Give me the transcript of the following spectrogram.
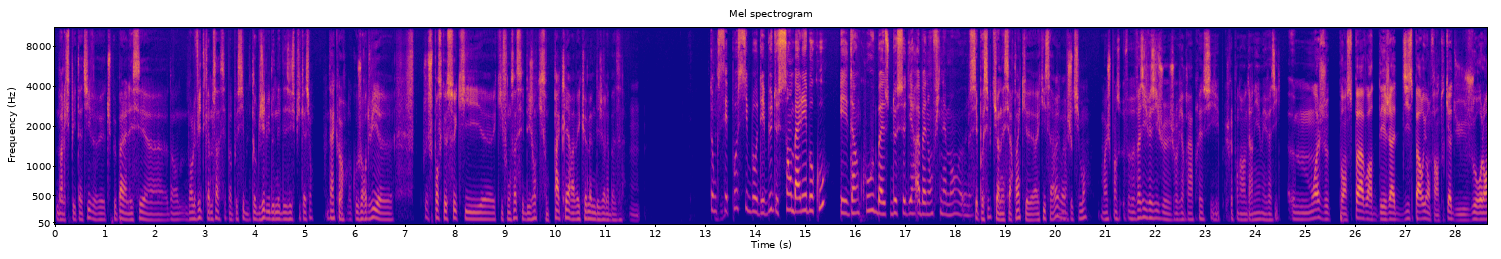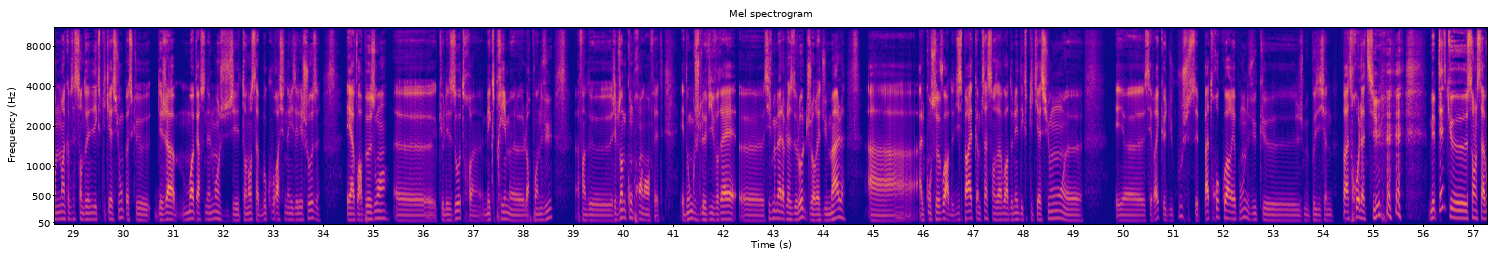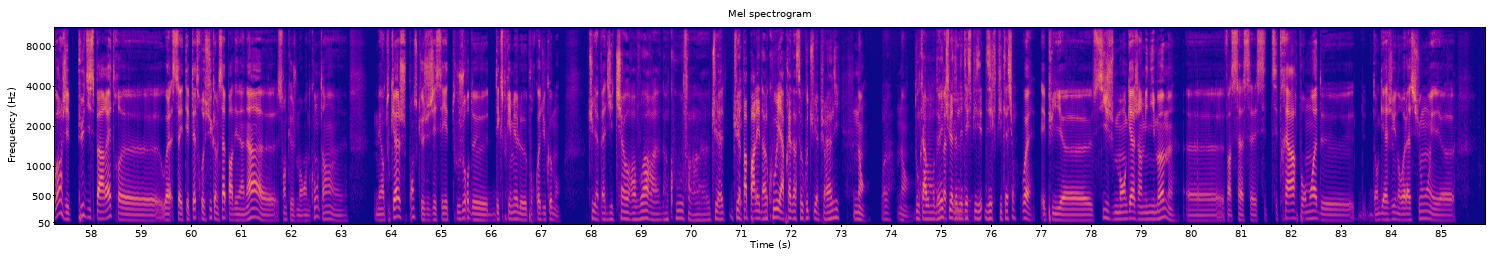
dans l'expectative. euh, Tu peux pas la laisser euh, dans, dans le vide comme ça. C'est pas possible. Tu es obligé de lui donner des explications. D'accord. Donc aujourd'hui, euh, je pense que ceux qui, euh, qui font ça, c'est des gens qui sont pas clairs avec eux-mêmes déjà à la base. Donc c'est possible au début de s'emballer beaucoup et d'un coup bah, de se dire ah bah non finalement euh. C'est possible qu'il y en ait certains qui, à qui ça arrive, Ouais, je- effectivement. Moi, je pense. euh, Vas-y, vas-y, je, reviendrai après si je répondrai en dernier, mais vas-y. Euh, moi, je pense pas avoir déjà disparu, enfin en tout cas du jour au lendemain comme ça sans donner d'explication, parce que déjà moi personnellement j'ai tendance à beaucoup rationaliser les choses et avoir besoin euh, que les autres m'expriment leur point de vue. De, j'ai besoin de comprendre en fait. Et donc je le vivrais. si je me mets à la place de l'autre, j'aurais du mal à, le concevoir, de disparaître comme ça sans avoir donné d'explication. Et euh, c'est vrai que du coup, je sais pas trop quoi répondre vu que je me positionne pas trop là-dessus. Mais peut-être que sans le savoir, j'ai pu disparaître. euh, voilà, ça a été peut-être reçu comme ça par des nanas euh, sans que je m'en rende compte. hein. Mais en tout cas, je pense que j'essayais toujours de d'exprimer le pourquoi du comment. Tu lui as pas dit ciao, au revoir d'un coup. Enfin, tu l'as, tu l'as pas parlé d'un coup et après d'un seul coup, tu lui as plus rien dit. Non, Voilà. non. Donc à un moment donné, tu lui as donné des, expli- des explications. Ouais. Et puis, euh, si je m'engage un minimum, euh, enfin, ça, ça- c'est très rare pour moi de de- d'engager une relation et euh,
